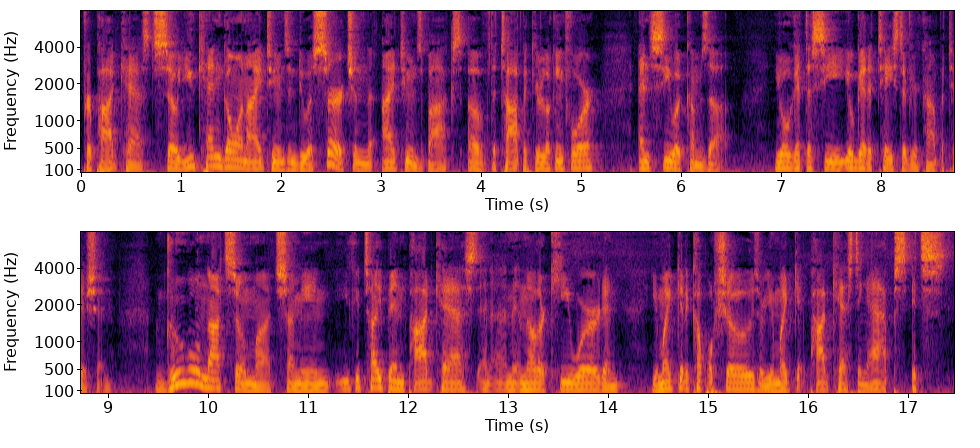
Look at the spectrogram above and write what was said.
for podcasts. So you can go on iTunes and do a search in the iTunes box of the topic you're looking for and see what comes up. You'll get to see you'll get a taste of your competition. Google not so much. I mean, you could type in podcast and, and another keyword and you might get a couple shows or you might get podcasting apps. It's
